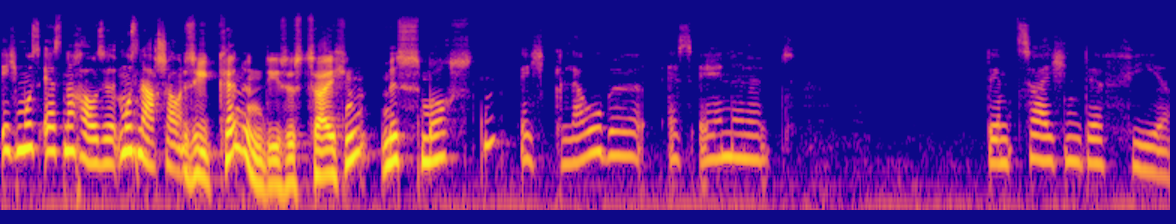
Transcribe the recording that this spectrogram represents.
ich muss erst nach Hause, muss nachschauen. Sie kennen dieses Zeichen, Miss Morstan? Ich glaube, es ähnelt dem Zeichen der Vier.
